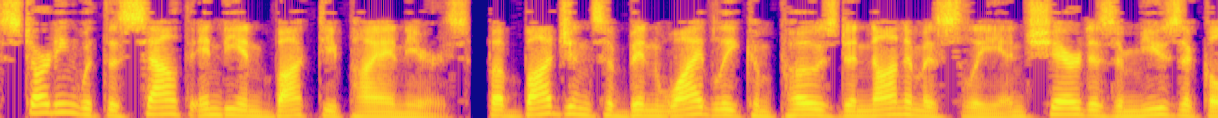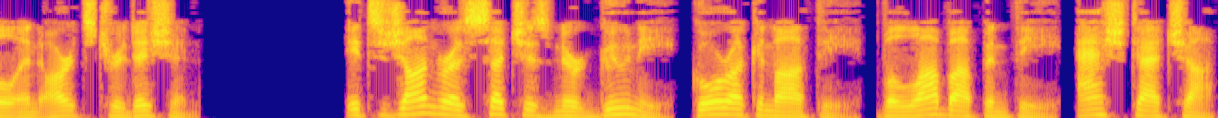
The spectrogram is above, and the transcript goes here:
starting with the South Indian Bhakti pioneers, but bhajans have been widely composed anonymously and shared as a musical and arts tradition. Its genres such as Nirguni, Gorakhanathi, Vallabhapanthi, Ashtachhap,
